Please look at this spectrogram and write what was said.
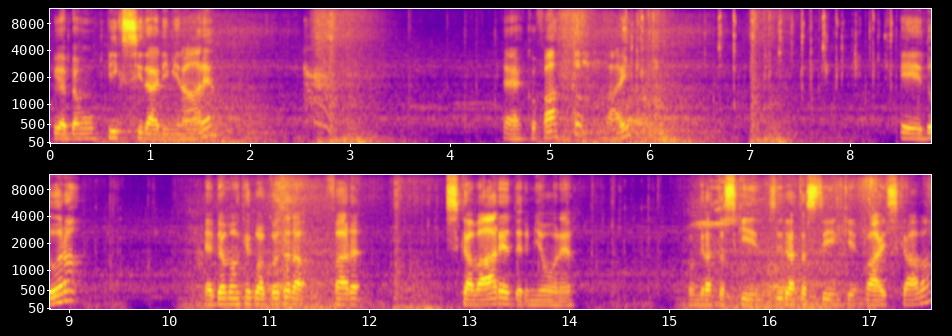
Qui abbiamo un pixie da eliminare. Ecco fatto, vai. Ed ora... E abbiamo anche qualcosa da far scavare a Dermione. Con grattastinchi. Vai, scava.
